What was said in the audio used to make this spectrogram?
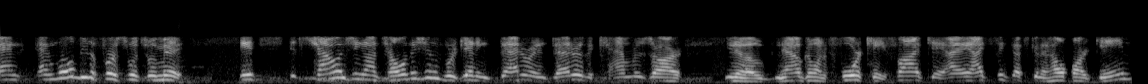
and and we'll be the first one to admit it's it's challenging on television. We're getting better and better. The cameras are, you know, now going to 4K, 5K. I, I think that's going to help our game.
